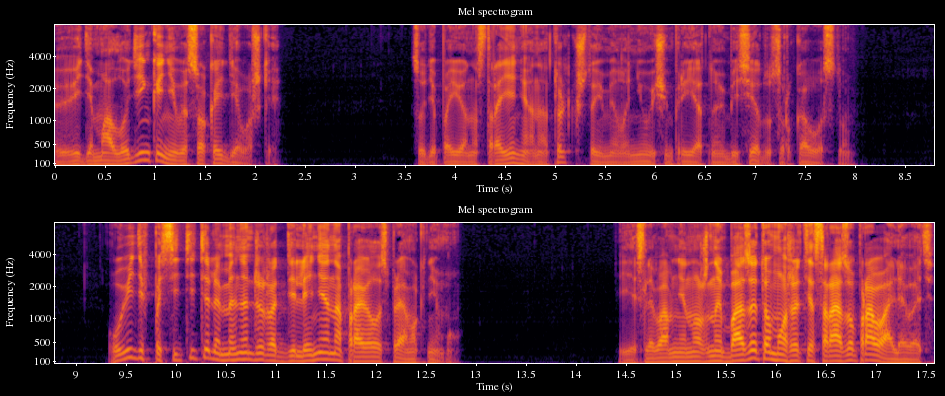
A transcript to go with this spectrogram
в виде молоденькой невысокой девушки. Судя по ее настроению, она только что имела не очень приятную беседу с руководством. Увидев посетителя, менеджер отделения направилась прямо к нему. «Если вам не нужны базы, то можете сразу проваливать»,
